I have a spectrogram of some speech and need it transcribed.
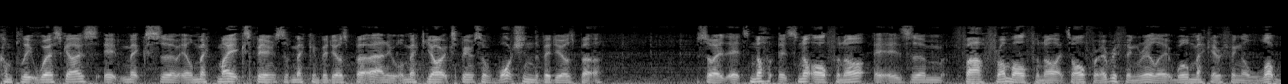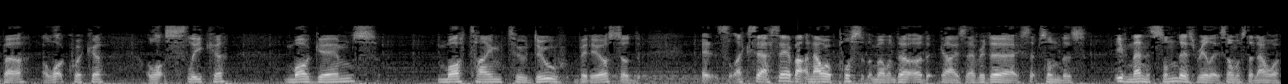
complete waste, guys. It makes uh, it'll make my experience of making videos better, and it will make your experience of watching the videos better. So it, it's not it's not all for naught. It is um, far from all for naught. It's all for everything, really. It will make everything a lot better, a lot quicker, a lot sleeker, more games, more time to do videos. So it's like I say, I say about an hour plus at the moment, don't I, guys? Every day except Sundays. Even then, the Sundays really, it's almost an hour.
